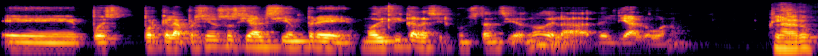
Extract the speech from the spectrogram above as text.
eh, pues porque la presión social siempre modifica las circunstancias, ¿no? De la, del diálogo, ¿no? Claro.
